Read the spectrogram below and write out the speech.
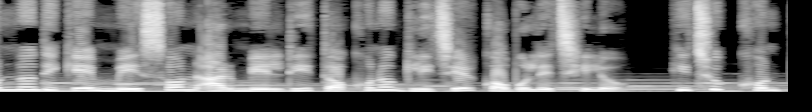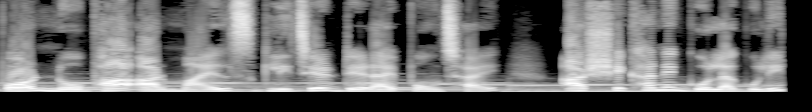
অন্যদিকে মেসন আর মেলডি তখনও গ্লিচের কবলে ছিল। কিছুক্ষণ পর নোভা আর মাইলস গ্লিচের ডেরায় পৌঁছায়, আর সেখানে গোলাগুলি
